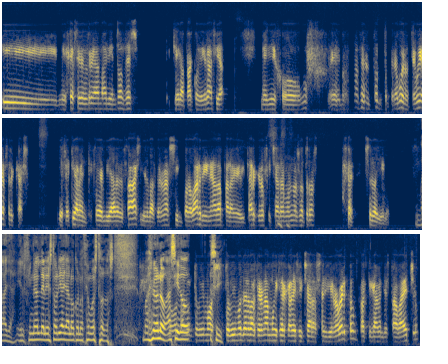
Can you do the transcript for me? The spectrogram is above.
y mi jefe del Real Madrid entonces, que era Paco de Gracia, me dijo, uff, eh, vas a hacer el tonto, pero bueno, te voy a hacer caso. Y efectivamente, fue enviar el FAS y el Barcelona sin probar ni nada para evitar que lo ficháramos nosotros, se lo llevó. Vaya, y el final de la historia ya lo conocemos todos. Manolo, ha sido... Tuvimos, tuvimos del Barcelona muy cerca de fichar a Sergi Roberto, prácticamente estaba hecho,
